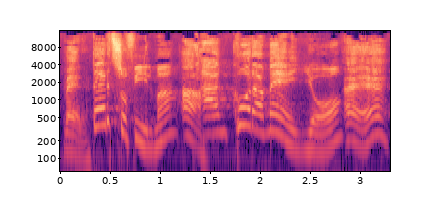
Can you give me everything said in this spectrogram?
Bene. Terzo film, Ah. ancora meglio, Eh?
